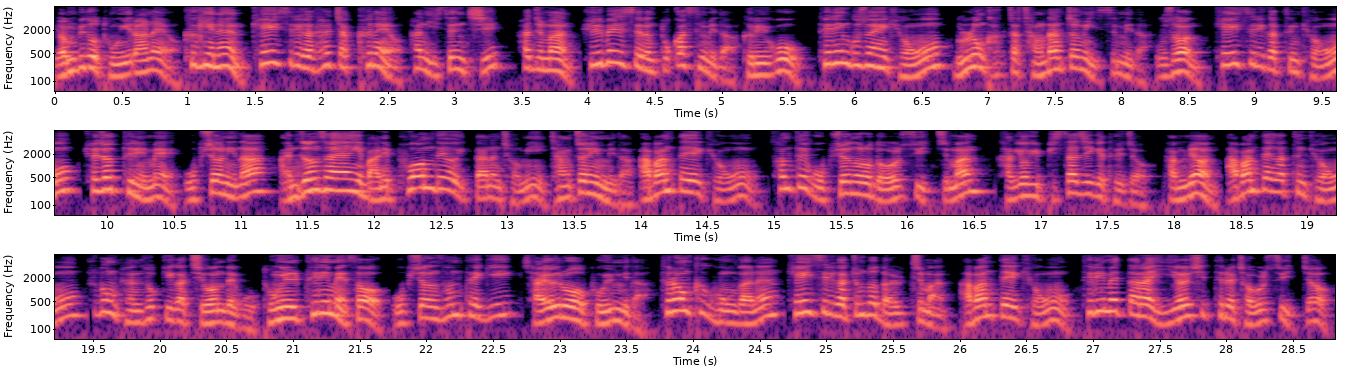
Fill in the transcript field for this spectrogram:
연비도 동일하네요. 크기는 K3가 살짝 크네요. 한 2cm? 하지만 휠베이스는 똑같습니다. 그리고 트림 구성의 경우 물론 각자 장단점이 있습니다. 우선 K3 같은 경우 최저 트림에 옵션이나 안전 사양이 많이 포함되어 있다는 점이 장점입니다. 아반떼의 경우 선택 옵션으로 넣을 수 있지만 가격이 비싸지게 되죠. 반면 아반떼 같은 경우 수동 변속기가 지원되고 동일 트림에서 옵션 선택이 자유로워 보입니다. 트렁크 공간은 K3가 좀 더 넓지만 아반떼의 경우 트림에 따라 2열 시트를 접을 수 있죠.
